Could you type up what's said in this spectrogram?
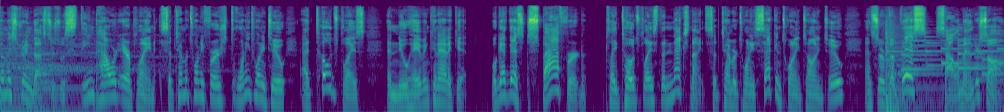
infamous Stringdusters with steam powered airplane September 21st, 2022, at Toad's Place in New Haven, Connecticut. Well, get this Spafford played Toad's Place the next night, September 22nd, 2022, and served up this salamander song.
